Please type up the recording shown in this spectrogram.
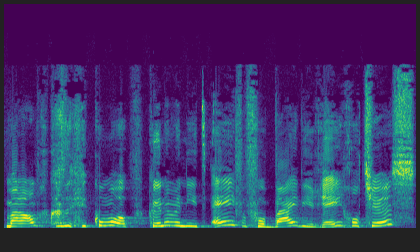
Maar aan de andere kant ik, kom op, kunnen we niet even voorbij die regeltjes?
